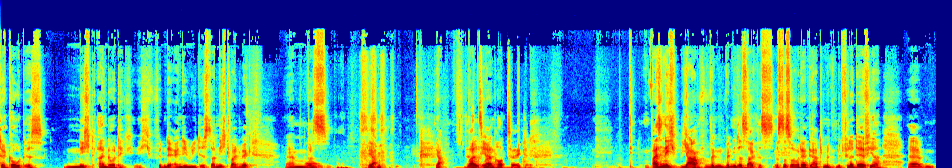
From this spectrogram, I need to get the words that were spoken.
der GOAT ist, nicht eindeutig. Ich finde, Andy Reid ist da nicht weit weg. Ähm, oh. Was, ja, ja, das weil ist mein Hot Take. Weiß ich nicht, ja, wenn, wenn ihr das sagt, ist, ist das so, aber der, der hat mit, mit Philadelphia ähm,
